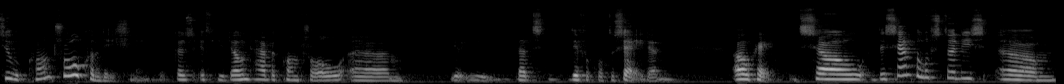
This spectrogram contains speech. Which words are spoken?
to control conditioning. Because if you don't have a control, um, you, you, that's difficult to say then. Okay, so the sample of studies um,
